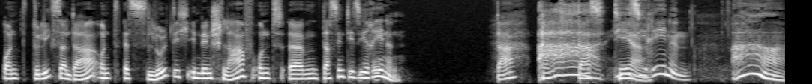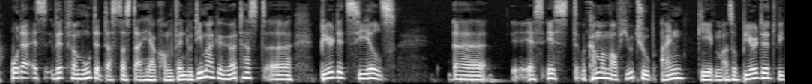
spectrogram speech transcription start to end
Und du liegst dann da und es lullt dich in den Schlaf und ähm, das sind die Sirenen. Da kommt ah, das die her. Sirenen. Ah. Oder es wird vermutet, dass das daherkommt. Wenn du die mal gehört hast, äh, Bearded Seals, äh, es ist, kann man mal auf YouTube eingeben, also Bearded wie,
